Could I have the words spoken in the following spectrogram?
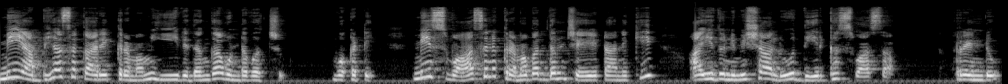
మీ అభ్యాస కార్యక్రమం ఈ విధంగా ఉండవచ్చు. ఒకటి మీ శ్వాసను క్రమబద్ధం చేయటానికి ఐదు నిమిషాలు దీర్ఘ శ్వాస రెండు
